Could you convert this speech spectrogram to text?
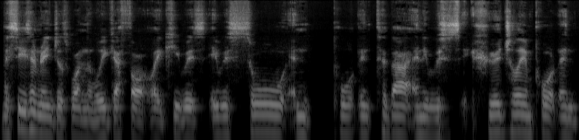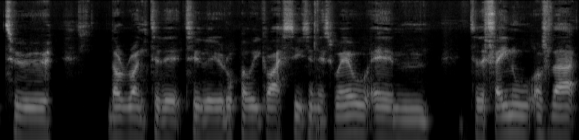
the season Rangers won the league, I thought like he was he was so important to that, and he was hugely important to their run to the to the Europa League last season as well. Um, to the final of that,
